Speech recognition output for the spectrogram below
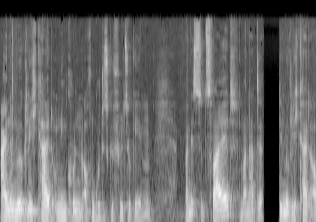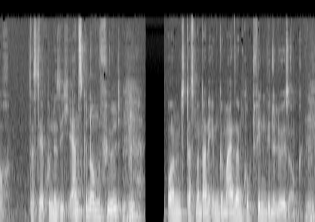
eine Möglichkeit, um den Kunden auch ein gutes Gefühl zu geben. Man ist zu zweit, man hat die Möglichkeit auch, dass der Kunde sich ernst genommen fühlt. Mhm und dass man dann eben gemeinsam guckt, finden wir eine Lösung. Mhm.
